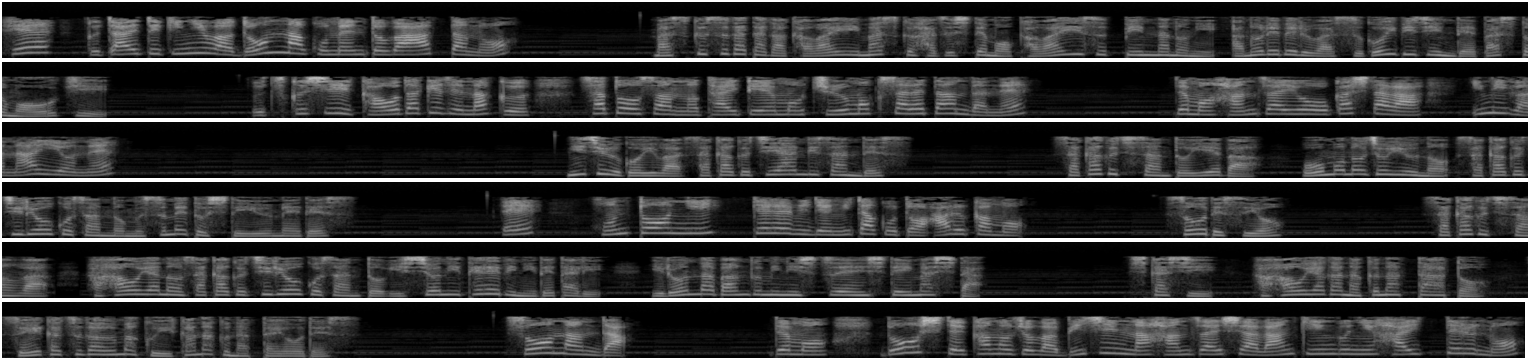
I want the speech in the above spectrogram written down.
へえ、具体的にはどんなコメントがあったの？マスク姿が可愛いマスク外しても可愛いすっぴんなのに、あのレベルはすごい美人でバストも大きい。美しい顔だけでなく、佐藤さんの体型も注目されたんだね。でも犯罪を犯したら意味がないよね。25位は坂口杏里さんです。坂口さんといえば、大物女優の坂口良子さんの娘として有名です。え、本当に？テレビで見たことあるかも。そうですよ。坂口さんは母親の坂口良子さんと一緒にテレビに出たり、いろんな番組に出演していました。しかし、母親が亡くなった後、生活がうまくいかなくなったようです。そうなんだ。でも、どうして彼女が美人な犯罪者ランキングに入ってるの？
